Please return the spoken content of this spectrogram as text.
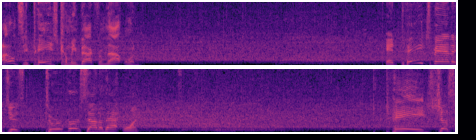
I don't see Paige coming back from that one. And Paige manages to reverse out of that one. Paige just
